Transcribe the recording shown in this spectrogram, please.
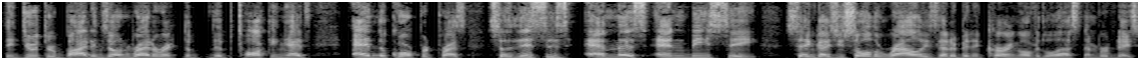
They do it through Biden's own rhetoric, the, the talking heads, and the corporate press. So this is MSNBC saying, guys, you saw the rallies that have been occurring over the last number of days.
